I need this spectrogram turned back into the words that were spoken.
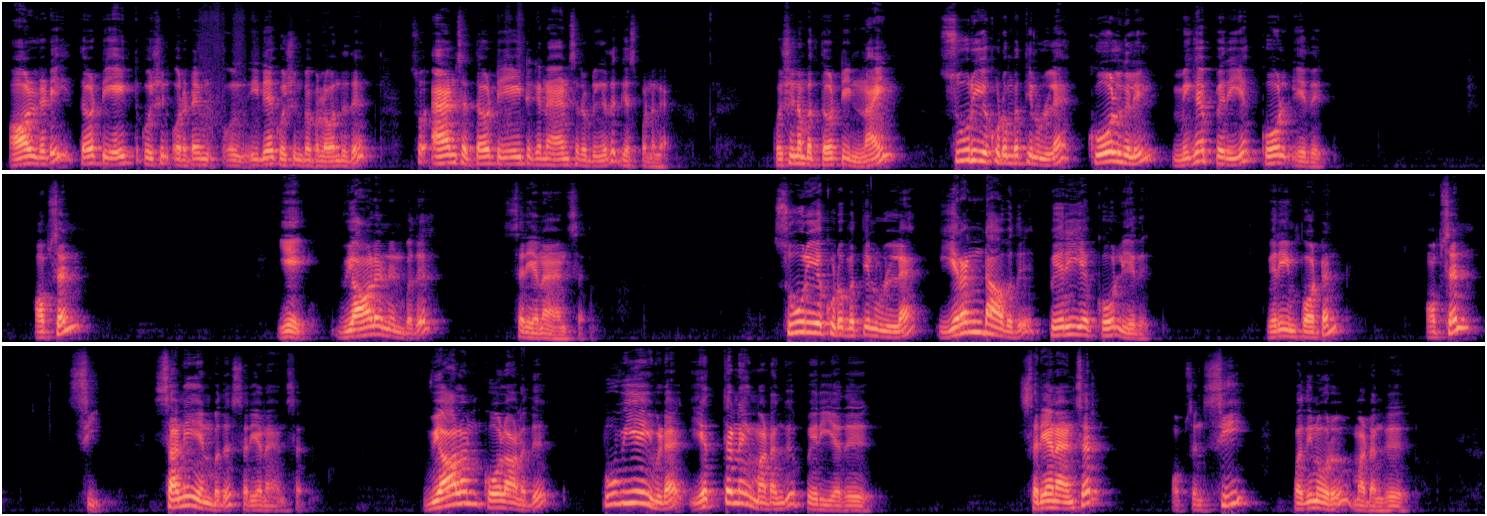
already thirty eighth question ஒரு டைம் இதே கொஷின் பேப்பரில் வந்தது. ஸோ ஆன்சர் தேர்ட்டி எயிட்டுக்கு என்ன ஆன்சர் அப்படிங்கிறது கெஸ் பண்ணுங்கள் கொஷின் நம்பர் தேர்ட்டி நைன் சூரிய குடும்பத்தில் உள்ள கோள்களில் மிகப்பெரிய கோள் எது? ஆப்ஷன் ஏ வியாழன் என்பது சரியான ஆன்சர் சூரிய குடும்பத்தில் உள்ள இரண்டாவது பெரிய கோள் எது? வெரி இம்பார்ட்டன்ட் ஆப்ஷன் சி சனி என்பது சரியான ஆன்சர் வியாழன் கோளானது புவியை விட எத்தனை மடங்கு பெரியது? சரியான ஆன்சர் ஆப்ஷன் சி பதினோரு மடங்கு.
